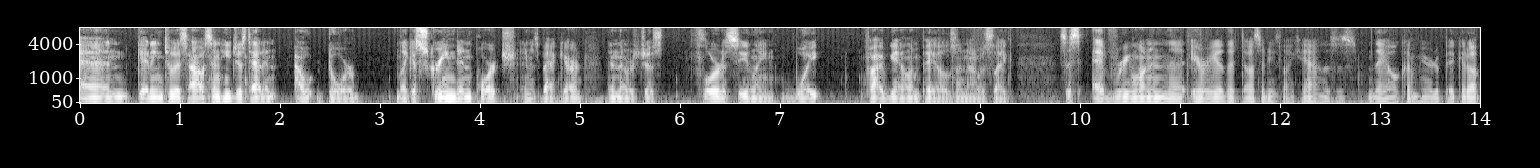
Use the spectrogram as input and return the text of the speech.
and getting to his house, and he just had an outdoor, like a screened-in porch in his backyard, and there was just floor to ceiling white five-gallon pails, and I was like, "Is this everyone in the area that does it?" He's like, "Yeah, this is. They all come here to pick it up."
